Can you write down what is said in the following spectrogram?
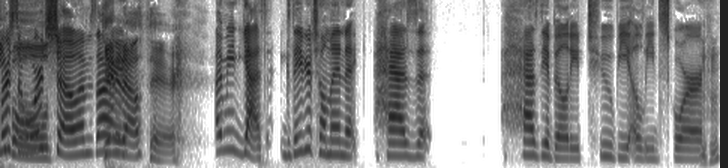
first bold. award show. I'm sorry. get it out there. I mean, yes, Xavier Tillman has has the ability to be a lead scorer Mhm.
